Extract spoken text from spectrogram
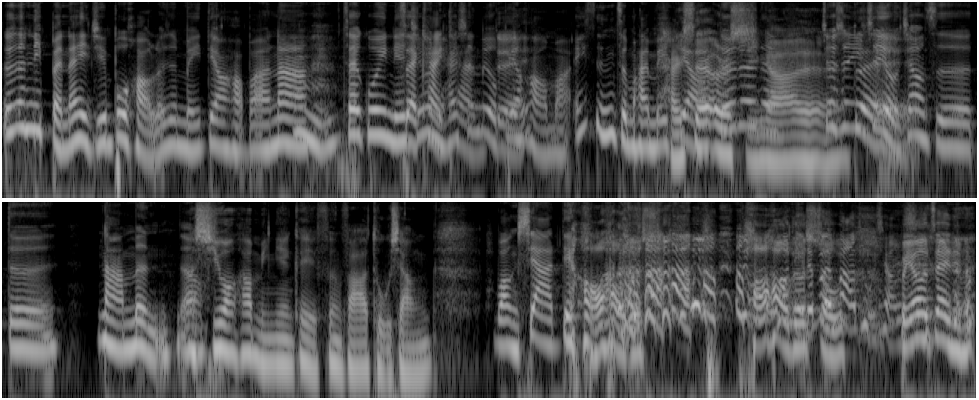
就是你本来已经不好了，就没掉，好吧？那嗯再过一年，再结果你还是没有变好嘛？哎，你怎么还没掉？还是在二对对就是一直有这样子的纳闷，那希望他明年可以奋发图强，往下掉。好好的 好好的你守不要再你们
